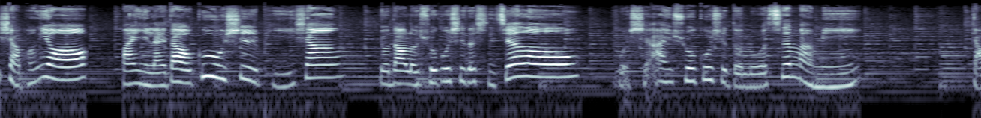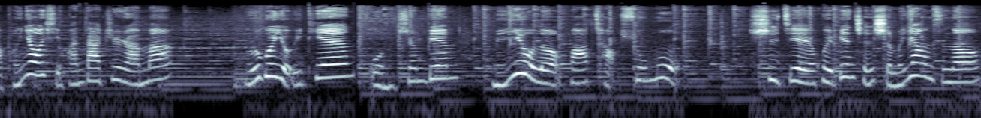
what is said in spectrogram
小朋友，欢迎来到故事皮箱，又到了说故事的时间喽！我是爱说故事的罗斯妈咪。小朋友喜欢大自然吗？如果有一天我们身边没有了花草树木，世界会变成什么样子呢？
